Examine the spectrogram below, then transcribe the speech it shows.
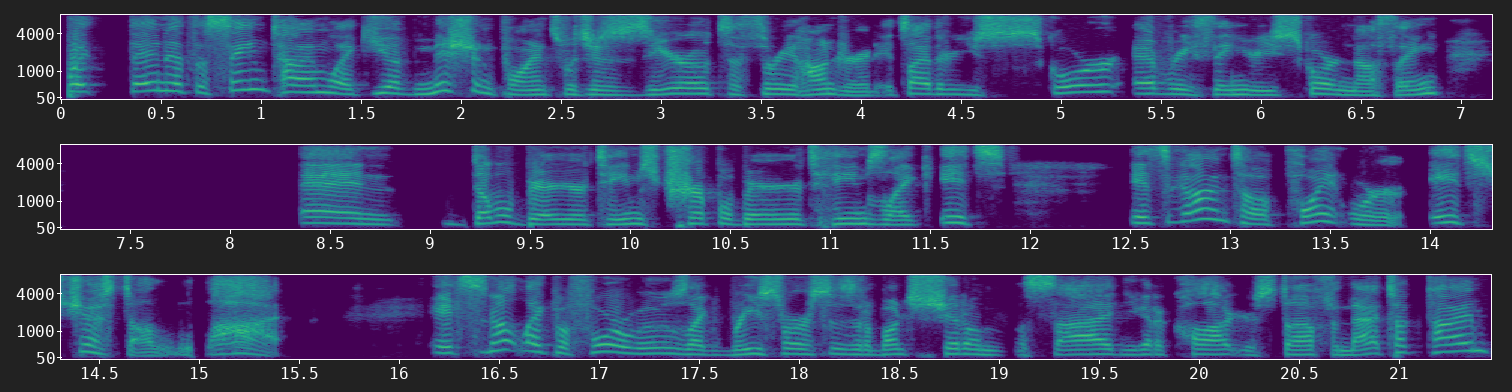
but then at the same time, like you have mission points, which is zero to 300. It's either you score everything or you score nothing. And double barrier teams, triple barrier teams, like it's it's gotten to a point where it's just a lot. It's not like before where it was like resources and a bunch of shit on the side. And you got to call out your stuff, and that took time.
